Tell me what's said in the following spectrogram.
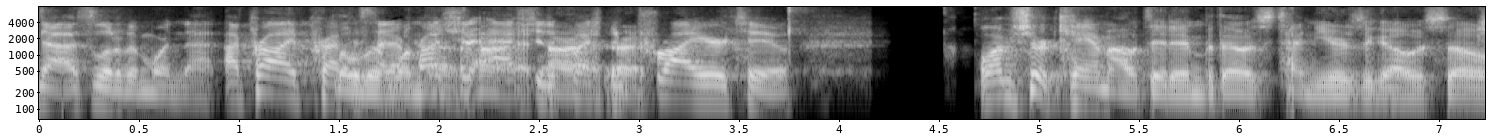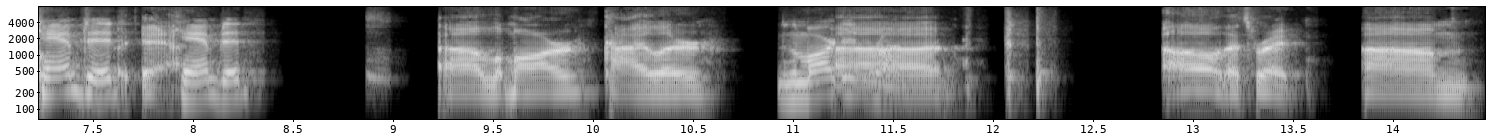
No, it's a little bit more than that. I probably prefaced that. I probably should have asked right, you the question right, prior to. Well, I'm sure Cam outdid him, but that was 10 years ago. So Cam did. Yeah. Cam did. Uh, Lamar, Kyler. Lamar didn't uh, run. Oh, that's right. Um,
